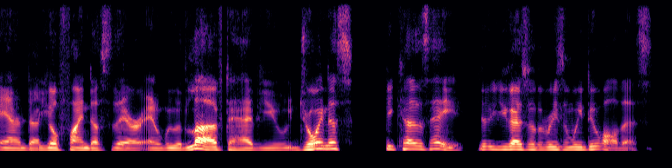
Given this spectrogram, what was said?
And uh, you'll find us there. And we would love to have you join us because, hey, you, you guys are the reason we do all this.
